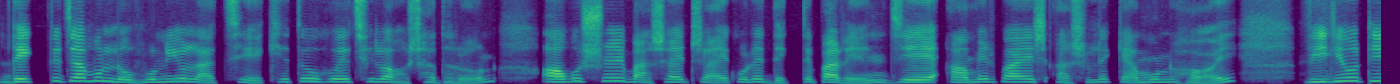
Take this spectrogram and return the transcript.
দেখতে যেমন লোভনীয় লাগছে খেতেও হয়েছিল অসাধারণ। অবশ্যই বাসায় ট্রাই করে দেখতে পারেন যে আমের পায়েস আসলে কেমন হয়। ভিডিওটি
